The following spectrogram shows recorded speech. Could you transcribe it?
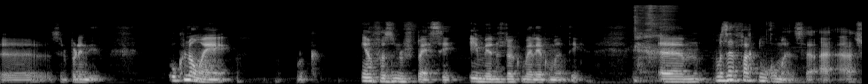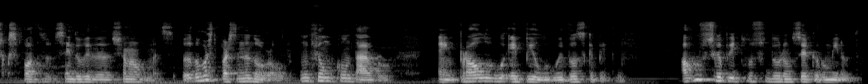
eh, surpreendido. O que não é, porque ênfase no espécie e menos na comédia romântica. Um, mas é de facto um romance. Acho que se pode, sem dúvida, chamar um romance. The Worst Person in the World, um filme contado em prólogo, epílogo e 12 capítulos. Alguns dos capítulos duram cerca de um minuto.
